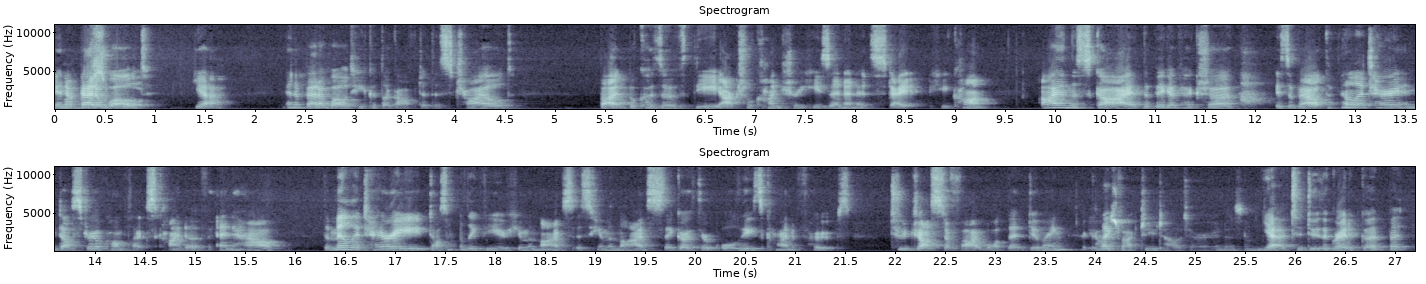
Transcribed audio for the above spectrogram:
in a better world, yeah, in a better world, he could look after this child, but because of the actual country he's in and its state, he can't. Eye in the Sky, the bigger picture is about the military industrial complex, kind of, and how the military doesn't really view human lives as human lives. They go through all these kind of hoops to justify what they're doing. It comes Like- back to utilitarianism. Yeah, to do the greater good, but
